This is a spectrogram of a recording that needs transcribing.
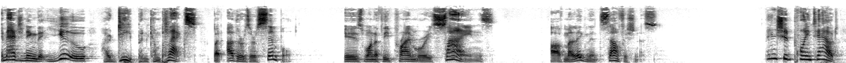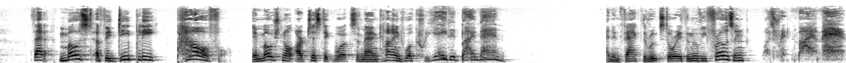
Imagining that you are deep and complex, but others are simple, is one of the primary signs of malignant selfishness. Men should point out that most of the deeply powerful emotional artistic works of mankind were created by men. And in fact, the root story of the movie Frozen was written by a man.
